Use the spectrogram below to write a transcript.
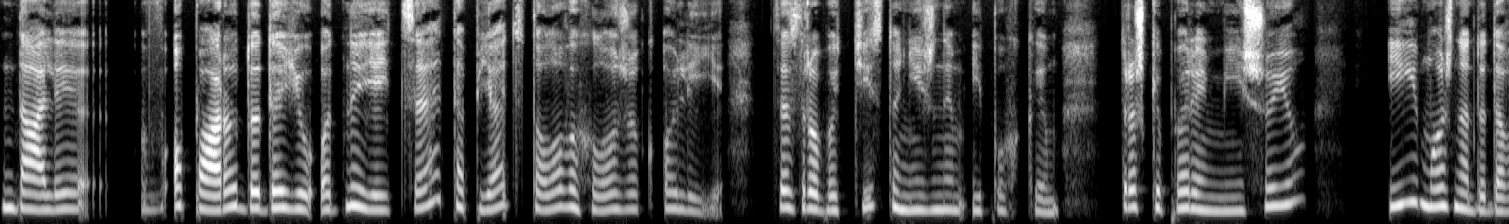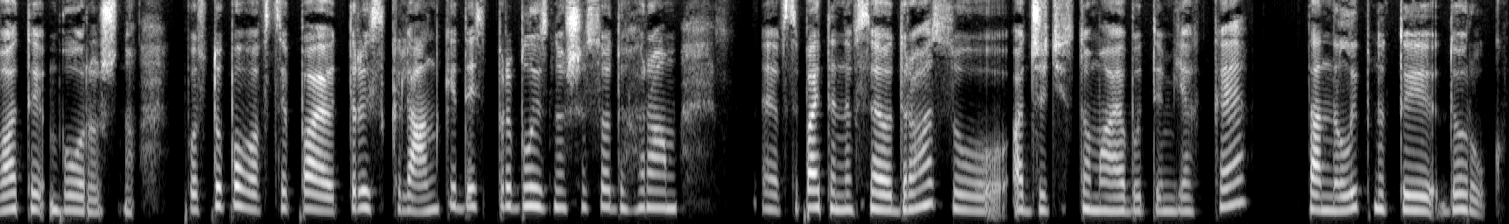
Далі в опару додаю одне яйце та 5 столових ложок олії. Це зробить тісто ніжним і пухким. Трошки перемішую і можна додавати борошно. Поступово всипаю 3 склянки, десь приблизно 600 грам. Е, Всипайте не все одразу, адже тісто має бути м'яке та не липнути до рук.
